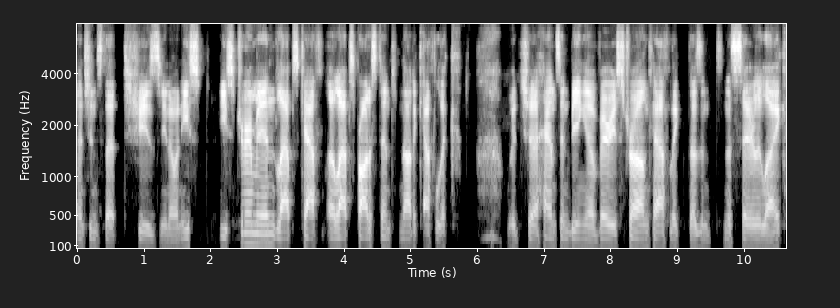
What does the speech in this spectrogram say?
mentions that she's, you know, an East East German, lapsed Catholic, uh, lapsed Protestant, not a Catholic, which uh, Hanssen, being a very strong Catholic, doesn't necessarily like.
